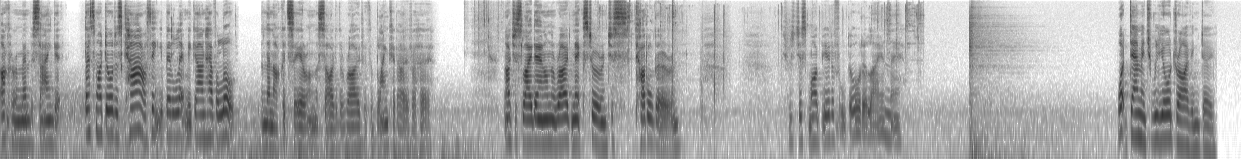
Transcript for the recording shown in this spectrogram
I can remember saying it. That's my daughter's car. I think you better let me go and have a look. And then I could see her on the side of the road with a blanket over her. And I just lay down on the road next to her and just cuddled her and she was just my beautiful daughter laying there. What damage will your driving do?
